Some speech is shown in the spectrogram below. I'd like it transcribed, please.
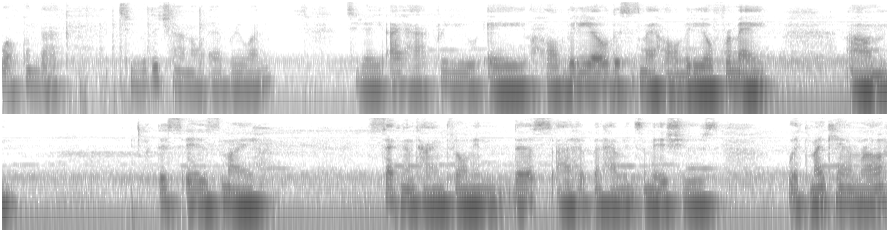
welcome back to the channel everyone. Today i have for you a haul video. This is my haul video for may. Um, this is my second time filming this. I have been having some issues with my camera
